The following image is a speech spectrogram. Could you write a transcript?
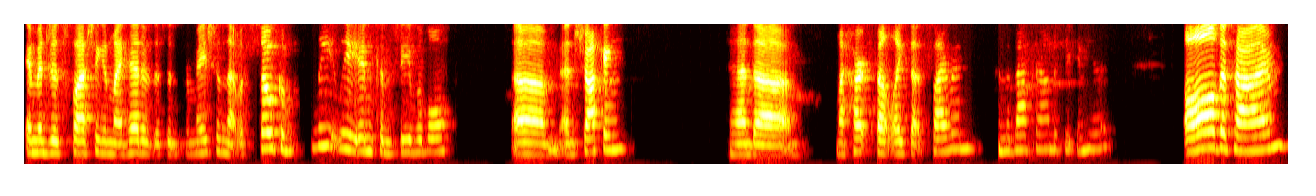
images flashing in my head of this information that was so completely inconceivable um, and shocking. And uh, my heart felt like that siren in the background, if you can hear it, all the time.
